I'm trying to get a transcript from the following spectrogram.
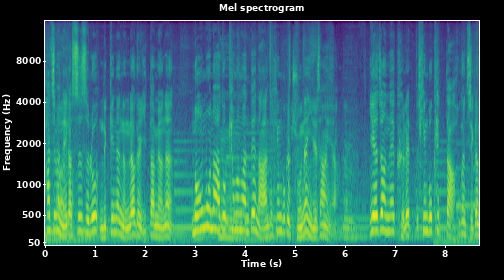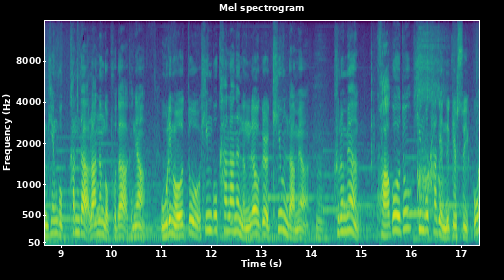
하지만 내가 스스로 느끼는 능력을 있다면은 너무나도 평범한데 나한테 행복을 주는 일상이야. 예전에 그랬 행복했다 혹은 지금 행복한다라는 것보다 그냥 우리 모두 행복하라는 능력을 키운다면 그러면 과거도 행복하게 느낄 수 있고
